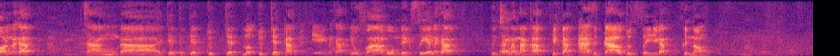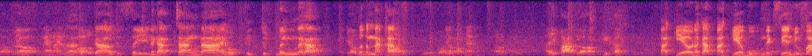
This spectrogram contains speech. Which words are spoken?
อนด์นะครับช่างได้ 77.7 ลดจุด7ครับเอกนะครับยูฟ่าบูมเด็กเซียนนะครับ ขึ้นชั่งน้ำหนักครับ พิกัด 59.4 ครับ ขึ้นน้องก็เดี๋ ยวแม่นให้ลูกพ่อลูก59.4 นะครับ ช่างได้ 60.1 นะครับ ลดน้ำหนักครับเดี๋ยวเอาแม่นเอาอันนี้ปลาเกียวครับพิกัดปลาเกียวนะครับปลาเกียวบูมเด็กเซียนยูฟ่า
